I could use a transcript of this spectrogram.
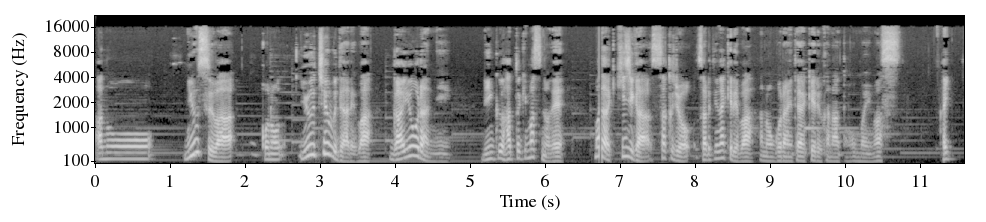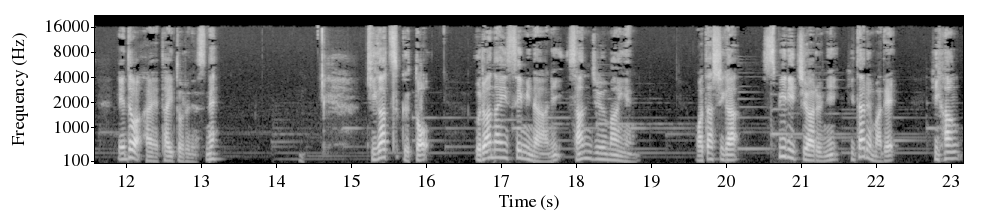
あのーニュースはこの YouTube であれば概要欄にリンク貼っときますので、まだ記事が削除されていなければ、あの、ご覧いただけるかなと思います。はい。えーでは、えータイトルですね。気がつくと、占いセミナーに30万円。私がスピリチュアルに浸るまで批判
